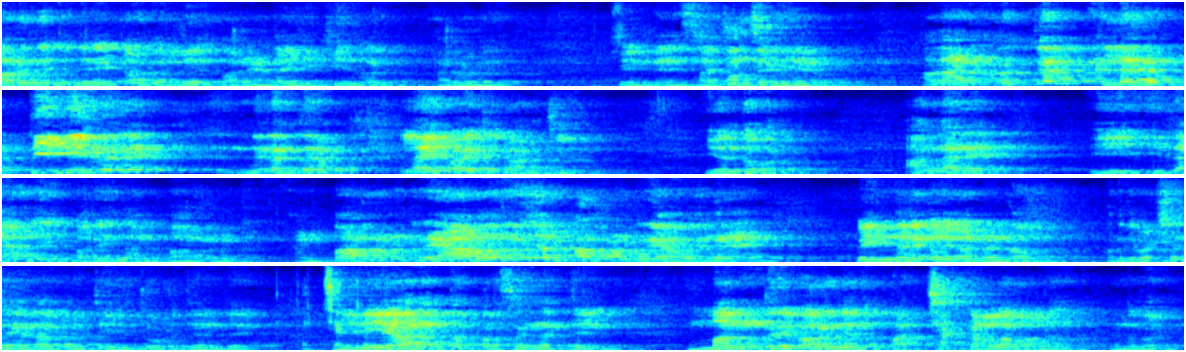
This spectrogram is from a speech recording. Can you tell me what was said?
പറഞ്ഞിട്ട് ഇതിനേക്കാൾ വലിയത് പറയേണ്ടായിരിക്കും എന്ന് പറഞ്ഞു. അവരോട് പിന്നെ സജി ചെറിയാനോട് അതാണ് അതൊക്കെ എല്ലാവരും ടി വിയിൽ വരെ നിരന്തരം ലൈവായിട്ട് കാണിച്ചിരുന്നു. എന്ത് പറഞ്ഞു? അങ്ങനെ ഈ ഇതാണ് ഈ പറയുന്ന അൺപാർലമെന്ററി അൺപാർലമെന്ററി ആണോ എന്ന് ചോദിച്ചാൽ അൺപാർലമെന്ററി ആവും. അങ്ങനെ ഇപ്പൊ ഇന്നലെ നിങ്ങൾ കണ്ടുണ്ടോ പ്രതിപക്ഷ നേതാവ് തിരുത്തു കൊടുത്തിട്ടുണ്ട്. ജനിയാനത്തെ പ്രസംഗത്തിൽ മന്ത്രി പറഞ്ഞത് പച്ചക്കള്ളമാണ് എന്ന് പറയും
